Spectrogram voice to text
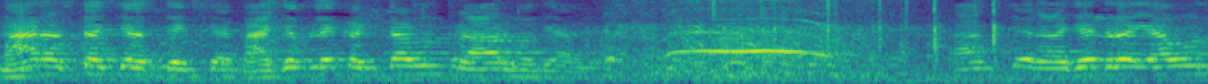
महाराष्ट्राचे अध्यक्ष आहे. भाजपले कंटाळून प्रहारमध्ये आले. राजेंद्र याऊन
